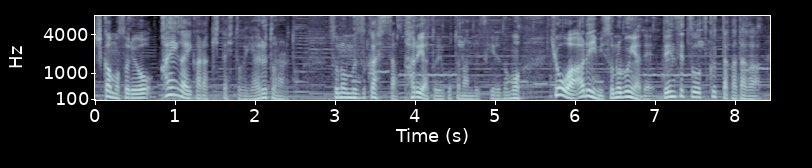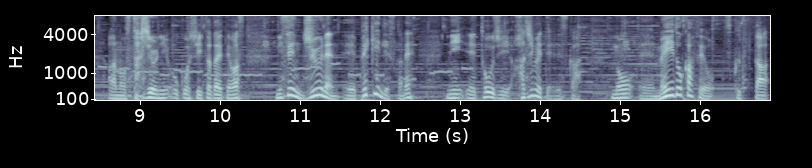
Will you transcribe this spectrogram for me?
しかもそれを海外から来た人がやるとなるとその難しさたるやということなんですけれども今日はある意味その分野で伝説を作った方があのスタジオにお越しいただいてます。2010年、えー北京ですかね。に、えー当時初めてですか。の、えーメイドカフェを作った、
